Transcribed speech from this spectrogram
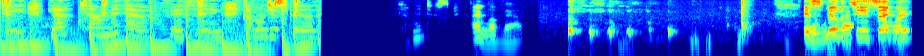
tea. Yeah, tell me everything. Come on, just spill that. I love that. It's spill the tea segue.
